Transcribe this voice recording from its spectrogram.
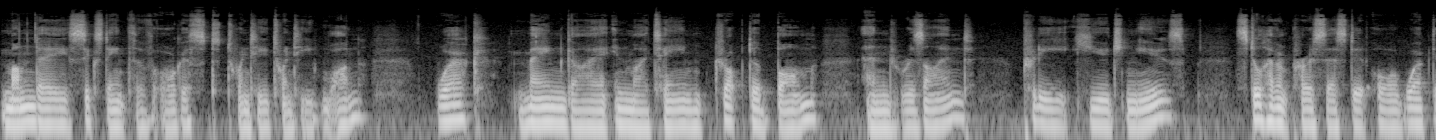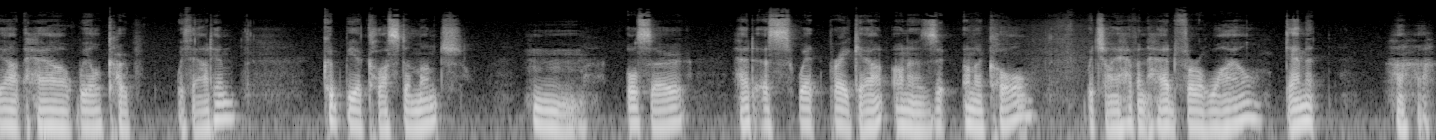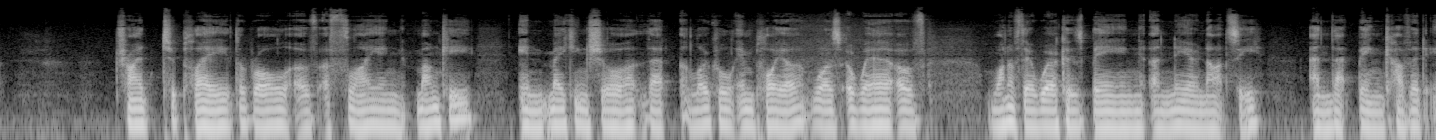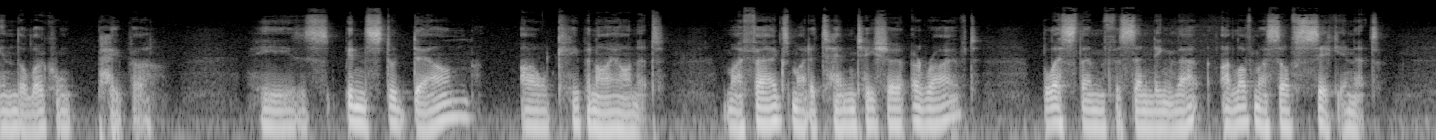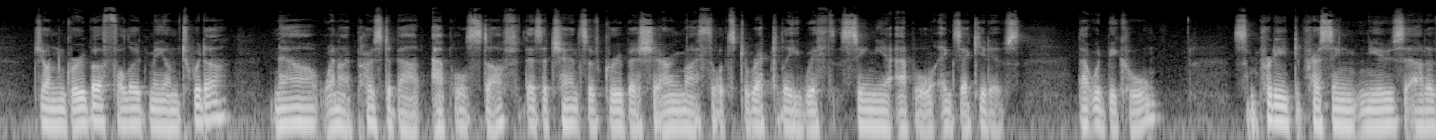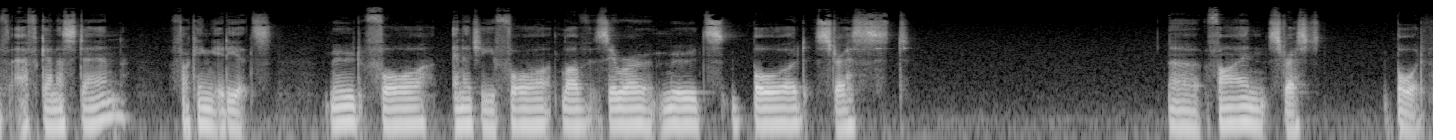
Monday, 16th of August 2021. Work main guy in my team dropped a bomb and resigned. Pretty huge news. Still haven't processed it or worked out how we'll cope without him. Could be a cluster munch. Hmm. Also, had a sweat breakout on a zip, on a call, which I haven't had for a while. Damn it. Haha. Tried to play the role of a flying monkey in making sure that a local employer was aware of one of their workers being a neo Nazi and that being covered in the local paper. He's been stood down. I'll keep an eye on it. My Fags Might Attend t shirt arrived. Bless them for sending that. I love myself sick in it. John Gruber followed me on Twitter. Now, when I post about Apple stuff, there's a chance of Gruber sharing my thoughts directly with senior Apple executives. That would be cool. Some pretty depressing news out of Afghanistan. Fucking idiots. Mood 4, energy 4, love 0, moods bored, stressed, uh, fine, stressed, bored.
